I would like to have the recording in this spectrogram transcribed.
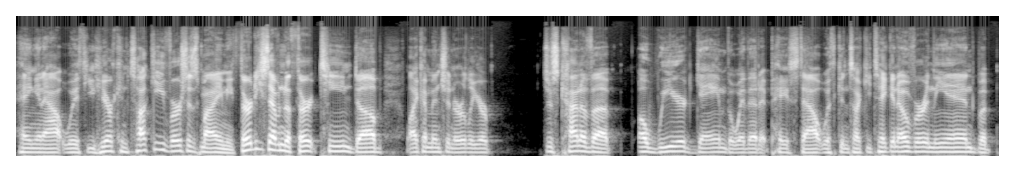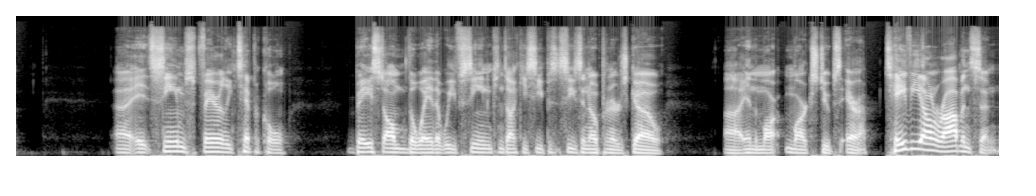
hanging out with you here. Kentucky versus Miami, 37 to 13 dub. Like I mentioned earlier, just kind of a, a weird game the way that it paced out with Kentucky taking over in the end, but uh, it seems fairly typical based on the way that we've seen Kentucky season openers go uh, in the Mark Stoops era. Tayvion Robinson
